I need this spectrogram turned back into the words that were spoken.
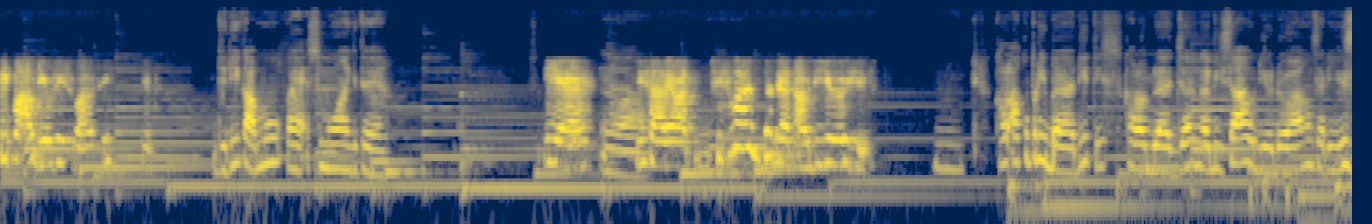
tipe audio visual sih gitu. Jadi kamu kayak semua gitu ya? Iya. Wow. bisa lewat visual bisa lewat audio gitu. Hmm. kalau aku pribadi tis kalau belajar nggak bisa audio doang serius.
